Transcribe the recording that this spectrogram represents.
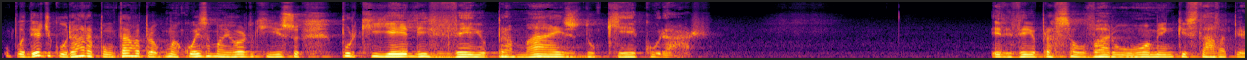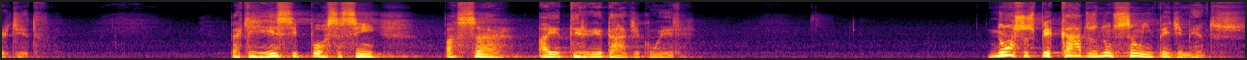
O poder de curar apontava para alguma coisa maior do que isso, porque Ele veio para mais do que curar. Ele veio para salvar o homem que estava perdido para que esse possa sim passar a eternidade com Ele. Nossos pecados não são impedimentos.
